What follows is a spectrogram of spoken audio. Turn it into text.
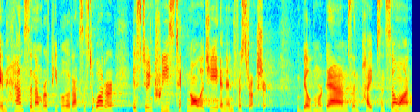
enhance the number of people who have access to water is to increase technology and infrastructure, build more dams and pipes and so on.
